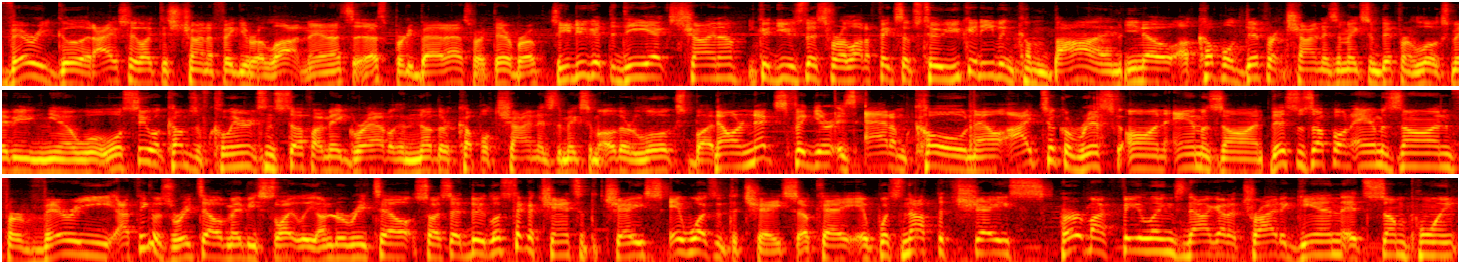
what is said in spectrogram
very good. I actually like this Chyna figure a lot, man. That's, that's pretty badass right there, bro. So you do get the DX Chyna. You could use this for a lot of fix-ups too. You could even combine, you know, a couple different Chynas and make some different looks. Maybe, you know, we'll, we'll see what comes of clearance and stuff. I may grab another couple Chynas to make some other looks, but now our next figure is Adam Cole. Now, I took a risk on Amazon. This was up on Amazon for very, I think it was retail, maybe slightly under retail. So I said, dude, let's take a chance at the chase. It wasn't the chase, okay? It was not the chase. Hurt my feelings. Now I gotta try it again at some point.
